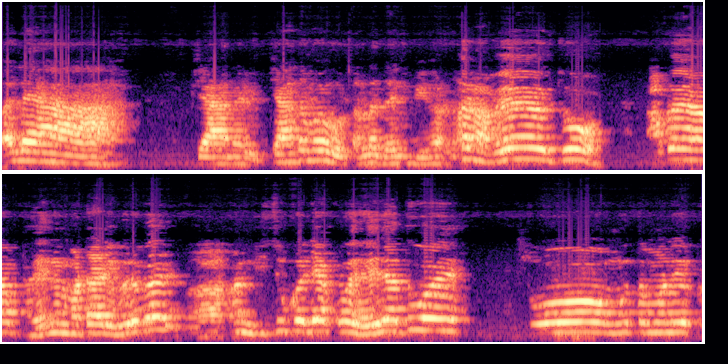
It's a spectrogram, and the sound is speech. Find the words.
અલ્યા ચા નહીં ચા તો ભાઈ હોટલે જઈને બિહાર પણ હવે જો આપણે આ ભાઈને મટાડી બરાબર. અને બીજું કોઈ કોઈ રહી જતું હોય તો હું તમને એક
